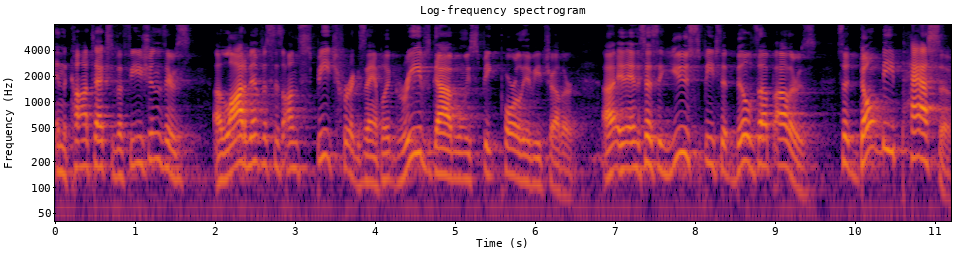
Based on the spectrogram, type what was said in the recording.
In the context of Ephesians, there's a lot of emphasis on speech, for example. It grieves God when we speak poorly of each other. Uh, and, and it says to use speech that builds up others. So don't be passive.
